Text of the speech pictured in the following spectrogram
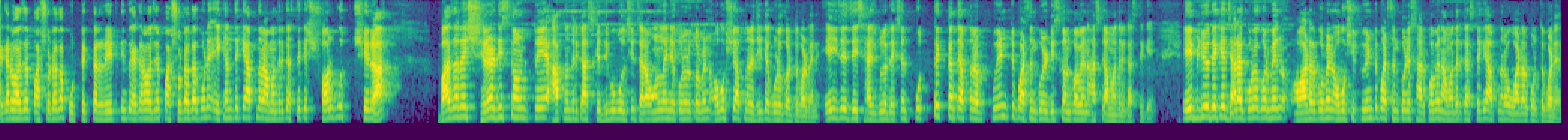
এগারো হাজার পাঁচশো টাকা প্রত্যেকটা রেট কিন্তু এগারো হাজার পাঁচশো টাকা করে, এখান থেকে আপনারা আমাদের কাছ থেকে সর্বোচ্চ সেরা বাজারের সেরা ডিসকাউন্টে আপনাদেরকে আজকে দিব বলছি, যারা অনলাইনে করে করবেন, অবশ্যই আপনারা যেটা করে করতে পারবেন। এই যে যে সাইজগুলো দেখছেন, প্রত্যেকটাতে আপনারা টোয়েন্টি পার্সেন্ট করে ডিসকাউন্ট পাবেন আজকে আমাদের কাছ থেকে। এই ভিডিও দেখে যারা করে করবেন অর্ডার করবেন, অবশ্যই টোয়েন্টি পার্সেন্ট করে সার পাবেন আমাদের কাছ থেকে, আপনারা অর্ডার করতে পারেন।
